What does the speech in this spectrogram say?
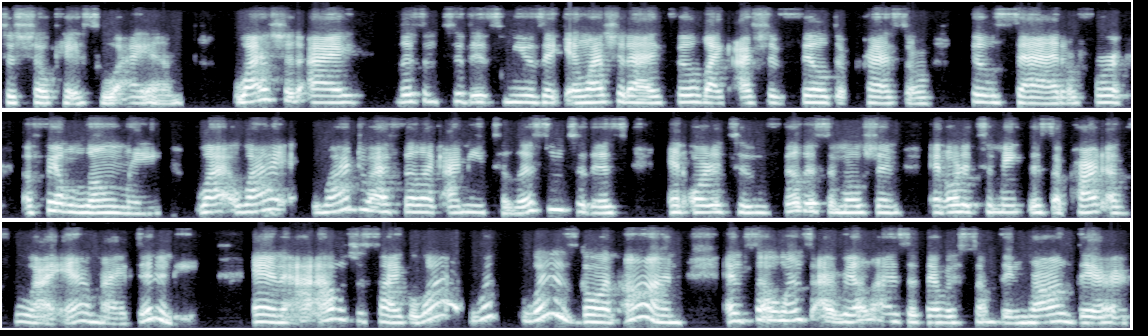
to showcase who I am? Why should I listen to this music and why should I feel like I should feel depressed or feel sad or for or feel lonely? Why why why do I feel like I need to listen to this in order to feel this emotion, in order to make this a part of who I am, my identity? And I, I was just like, what what what is going on? And so once I realized that there was something wrong there,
